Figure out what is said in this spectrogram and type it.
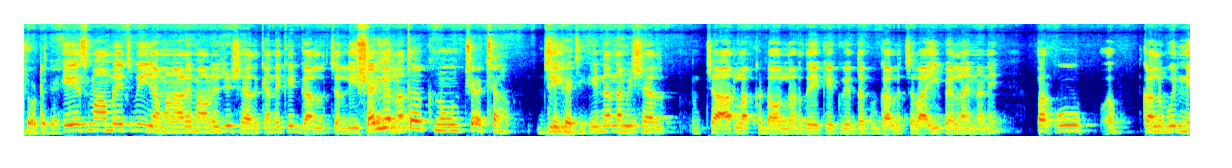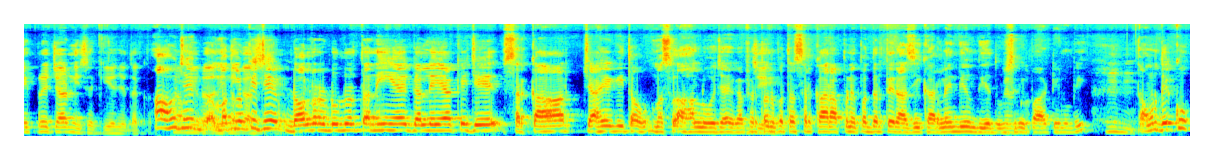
ਛੁੱਟ ਗਏ ਇਸ ਮਾਮਲੇ 'ਚ ਵੀ ਯਮਨ ਵਾਲੇ ਮਾਮਲੇ 'ਚ ਵੀ ਸ਼ਾਇਦ ਕਹਿੰਦੇ ਕਿ ਗੱਲ ਚੱਲੀ ਸੀ ਸ਼ਰੀਅਤ ਕਾਨੂੰਨ ਚ ਅੱਛਾ। ਠੀਕ ਹੈ ਜੀ। ਇਹਨਾਂ ਨੇ ਵੀ ਸ਼ਾਇਦ 4 ਲੱਖ ਡਾਲਰ ਦੇ ਕੇ ਕੋਈ ਇਦਾਂ ਕੋਈ ਗੱਲ ਚਲਾਈ ਪਹਿਲਾਂ ਇਹਨਾਂ ਨੇ। ਪਰ ਉਹ ਕੱਲ ਕੋਈ ਨੇਪਰੇ ਚੜ ਨਹੀਂ ਸਕੀ ਅਜੇ ਤੱਕ। ਆਹੋ ਜੇ ਮਤਲਬ ਕਿ ਜੇ ਡਾਲਰ ਡਾਲਰ ਤਾਂ ਨਹੀਂ ਹੈ ਗੱਲ ਇਹ ਆ ਕਿ ਜੇ ਸਰਕਾਰ ਚਾਹੇਗੀ ਤਾਂ ਉਹ ਮਸਲਾ ਹੱਲ ਹੋ ਜਾਏਗਾ। ਫਿਰ ਤੁਹਾਨੂੰ ਪਤਾ ਸਰਕਾਰ ਆਪਣੇ ਪੱਧਰ ਤੇ ਰਾਜ਼ੀ ਕਰ ਲੈਂਦੀ ਹੁੰਦੀ ਹੈ ਦੂਸਰੀ ਪਾਰਟੀ ਨੂੰ ਵੀ। ਤਾਂ ਹੁਣ ਦੇਖੋ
